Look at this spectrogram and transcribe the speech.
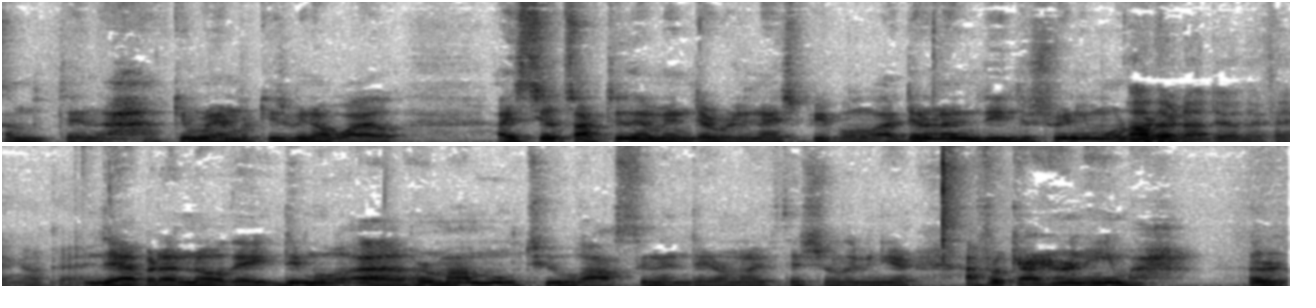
something. Ah, I can't remember. It's been a while. I still talk to them, and they're really nice people. Uh, they're not in the industry anymore. Oh, they're not doing their thing. Okay. Yeah, but I know they they move. Uh, her mom moved to Austin, and they don't know if they're still living here. I forgot her name, ah, her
